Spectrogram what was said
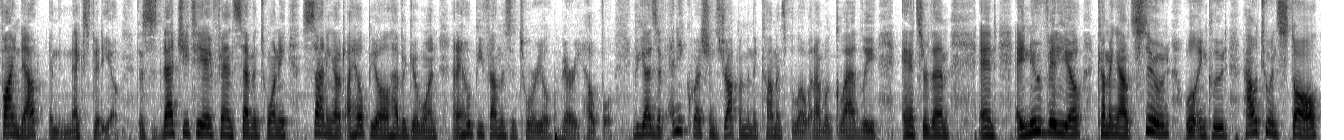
find out in the next video. This is that GTA fan 720 signing out. I hope you all have a good one, and I hope you found this tutorial very helpful. If you guys have any questions, drop them in the comments below, and I will gladly answer them. And a new video coming out soon will include how to install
